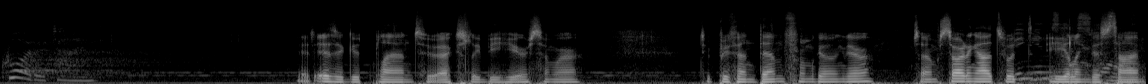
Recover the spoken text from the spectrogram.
Quarter time. It is a good plan to actually be here somewhere to prevent them from going there. So I'm starting out with healing this time.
